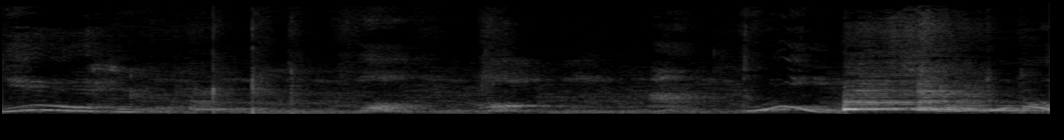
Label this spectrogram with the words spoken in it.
ইয়ে তুই তুতুন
